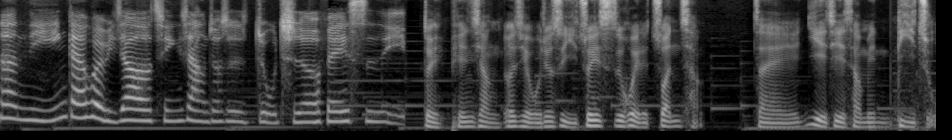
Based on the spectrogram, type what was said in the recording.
那你应该会比较倾向就是主持而非司仪，对，偏向，而且我就是以追思会的专场，在业界上面立足。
